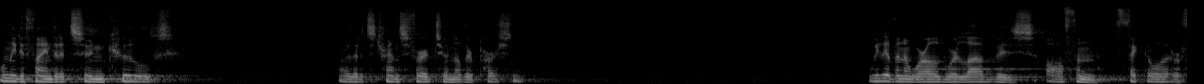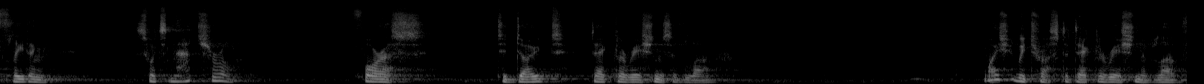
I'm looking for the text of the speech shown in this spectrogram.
only to find that it soon cools or that it's transferred to another person? We live in a world where love is often fickle or fleeting, so it's natural for us to doubt declarations of love. Why should we trust a declaration of love,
